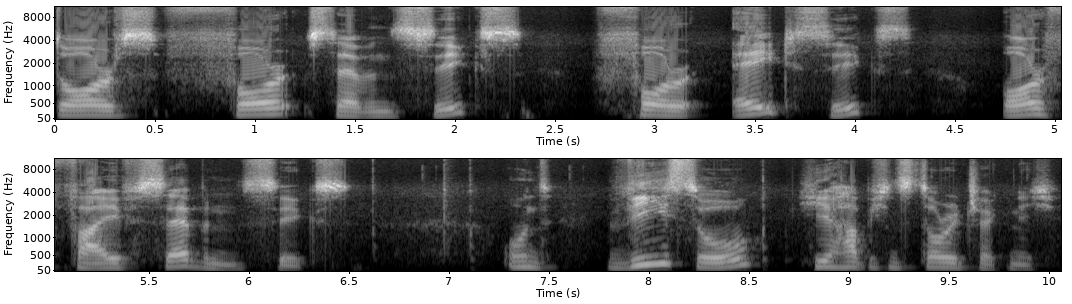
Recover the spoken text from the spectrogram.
Doors 4, 7, 6, 4, 8, 6 or 5, 7, 6. Und wieso, hier habe ich einen Storycheck nicht.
